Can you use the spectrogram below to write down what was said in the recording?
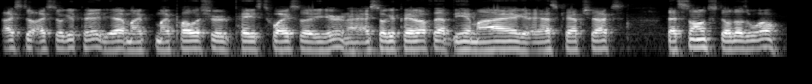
I still I still get paid. Yeah, my my publisher pays twice a year, and I, I still get paid off that BMI. I get ASCAP checks. That song still does well.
